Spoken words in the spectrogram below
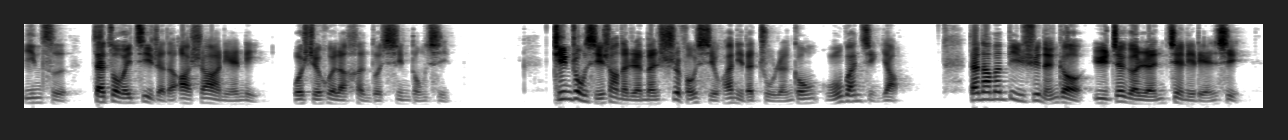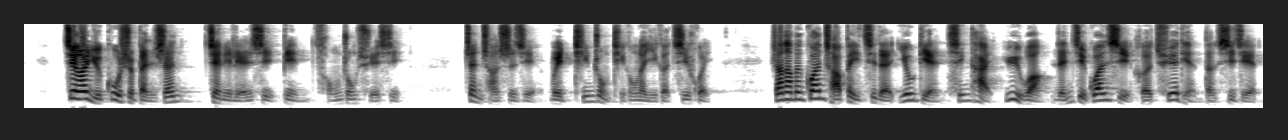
因此，在作为记者的二十二年里，我学会了很多新东西。听众席上的人们是否喜欢你的主人公无关紧要，但他们必须能够与这个人建立联系，进而与故事本身建立联系，并从中学习。正常世界为听众提供了一个机会，让他们观察贝基的优点、心态、欲望、人际关系和缺点等细节。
